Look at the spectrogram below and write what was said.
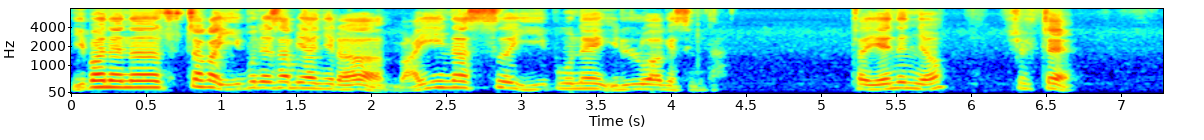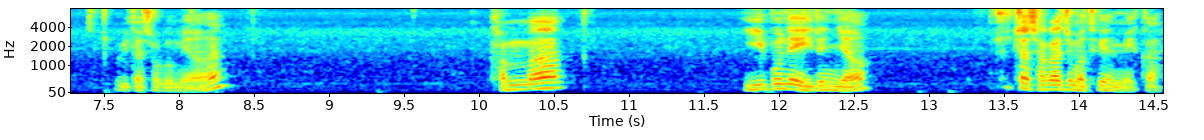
이번에는 숫자가 2분의 3이 아니라 마이너스 2분의 1로 하겠습니다. 자, 얘는요. 실제 여기다 적으면 감마 2분의 1은요. 숫자 작아지면 어떻게 됩니까?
